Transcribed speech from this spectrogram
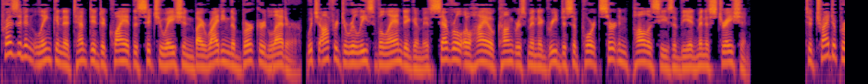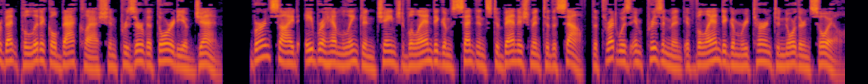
President Lincoln attempted to quiet the situation by writing the Birchard Letter, which offered to release Vallandigham if several Ohio congressmen agreed to support certain policies of the administration. To try to prevent political backlash and preserve authority of Gen. Burnside, Abraham Lincoln changed Vallandigham's sentence to banishment to the South. The threat was imprisonment if Vallandigham returned to northern soil.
